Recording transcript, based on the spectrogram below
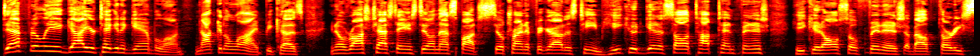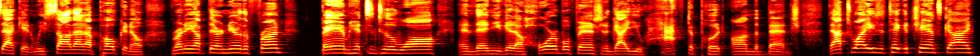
definitely a guy you're taking a gamble on. Not gonna lie, because you know Ross Chastain is still in that spot, still trying to figure out his team. He could get a solid top ten finish. He could also finish about 32nd. We saw that at Pocono, running up there near the front bam, hits into the wall, and then you get a horrible finish and a guy you have to put on the bench. That's why he's a take a chance guy.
